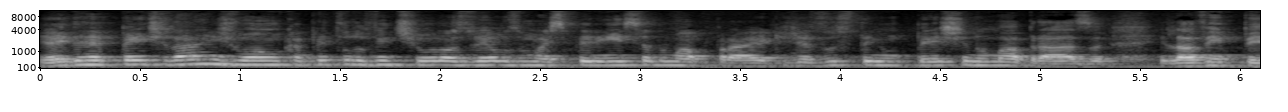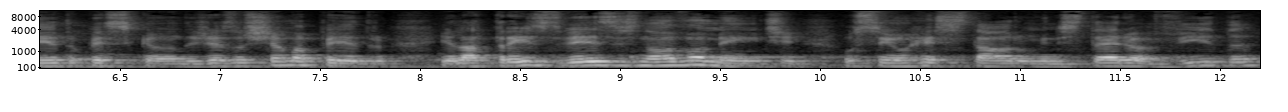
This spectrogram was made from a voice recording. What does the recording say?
E aí, de repente, lá em João, capítulo 21, nós vemos uma experiência numa praia, que Jesus tem um peixe numa brasa, e lá vem Pedro pescando, e Jesus chama Pedro, e lá três vezes novamente o Senhor restaura o ministério, a vida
